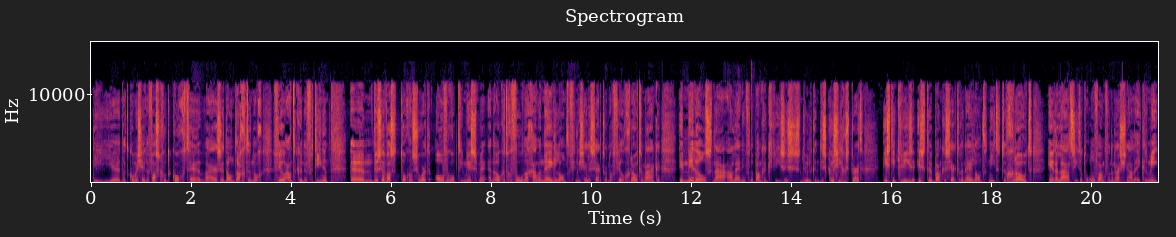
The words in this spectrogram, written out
die, dat commerciële vastgoed kocht. Hè, waar ze dan dachten nog veel aan te kunnen verdienen. Um, dus er was toch een soort overoptimisme. En ook het gevoel, dan gaan we Nederland, de financiële sector, nog veel groter maken. Inmiddels, naar aanleiding van de bankencrisis, is natuurlijk een discussie gestart. Is, die crisis, is de bankensector in Nederland niet te groot in relatie tot de omvang van de nationale economie.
